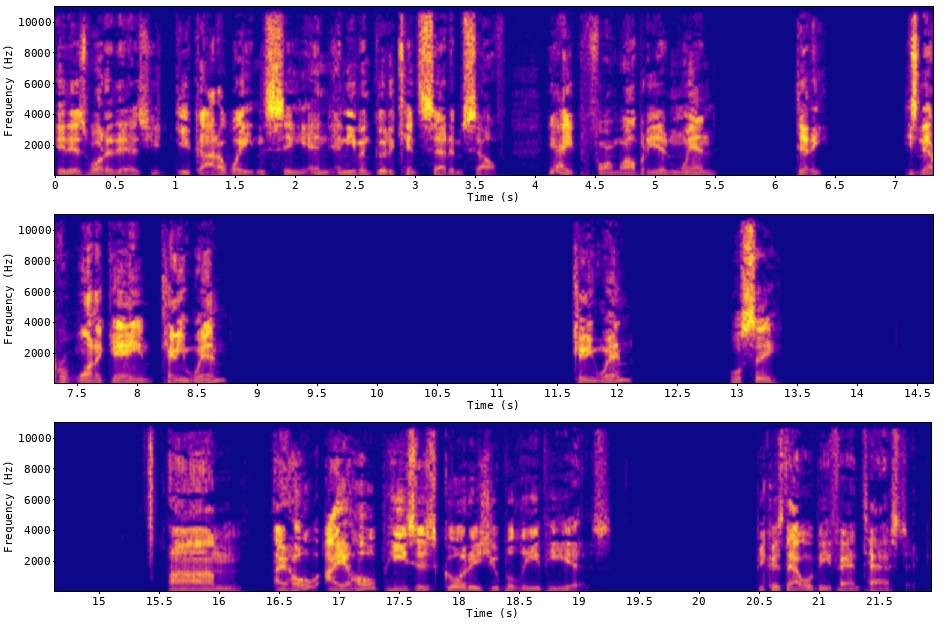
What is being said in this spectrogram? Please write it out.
it is what it is. You you got to wait and see. And and even Gutekunst said himself, yeah, he performed well, but he didn't win, did he? He's never won a game. Can he win? Can he win? We'll see. Um, I hope I hope he's as good as you believe he is because that would be fantastic.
